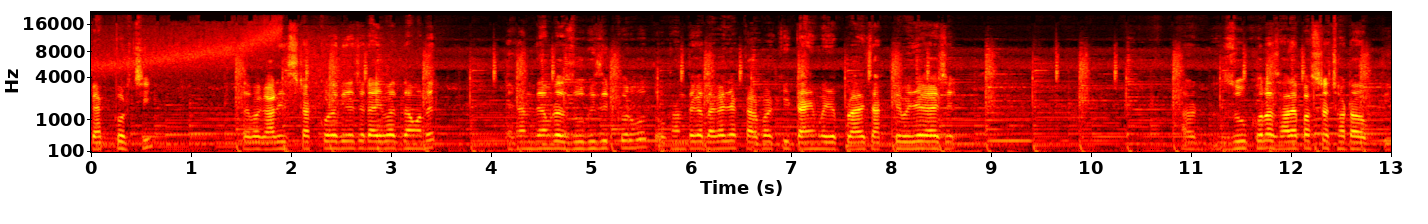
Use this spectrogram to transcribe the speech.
প্যাক করছি। তো এবার গাড়ি স্টার্ট করে দিয়েছে ড্রাইভারদা আমাদের। এখান থেকে আমরা জু ভিজিট করব। তো ওখান থেকে দেখা যাক কারবার কি টাইম বাজে। প্রায় চারটে বেজে গেছে। আর জু খোলা সাড়ে পাঁচটা, ছটা অবধি।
